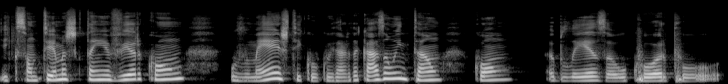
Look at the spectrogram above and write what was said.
E que são temas que têm a ver com o doméstico, o cuidar da casa, ou então com a beleza, o corpo,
